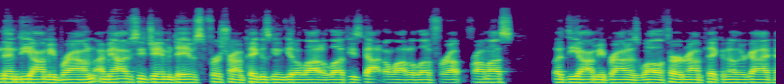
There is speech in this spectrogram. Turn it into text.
And then Dyami Brown. I mean, obviously, Jamin Davis, the first round pick, is going to get a lot of love. He's gotten a lot of love for up from us, but Dyami Brown as well, a third round pick, another guy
